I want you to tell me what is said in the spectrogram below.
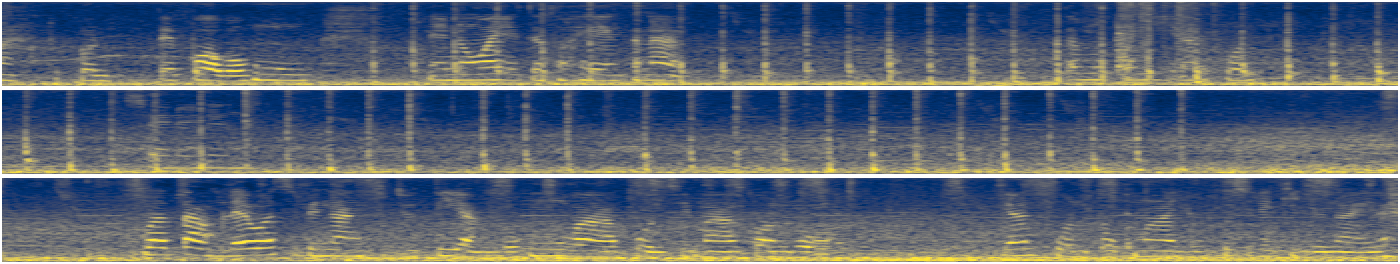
มาทุก คนไปปอกบะฮุงน้อยๆแต่ตัวแหงขนาดตะมุตะมีนะทุกคนใส่หน่อยหนึงว่าต่ำแล้วว่าสิเป็นนางกินอยู่เตียงบะฮุงว่าฝนสิมาก่อนบอกย่านฝนตกมาอยู่คือสิได้กินอยู่ไหนนะ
